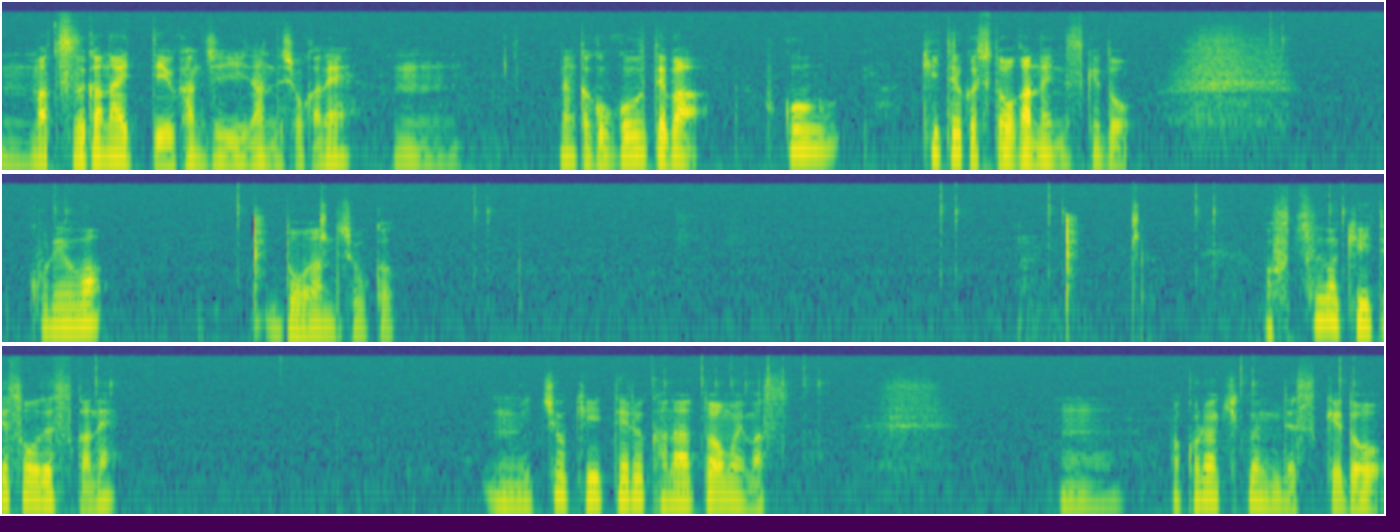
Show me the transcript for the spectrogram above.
うん、まあ続かないっていう感じなんでしょうかね。うん。なんかここ打てばここ聞いてるかちょっとわかんないんですけどこれはどうなんでしょうか？普通は聞いてそうですかね。うん、一応聞いてるかなとは思います。うん。まあ、これは聞くんですけど、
